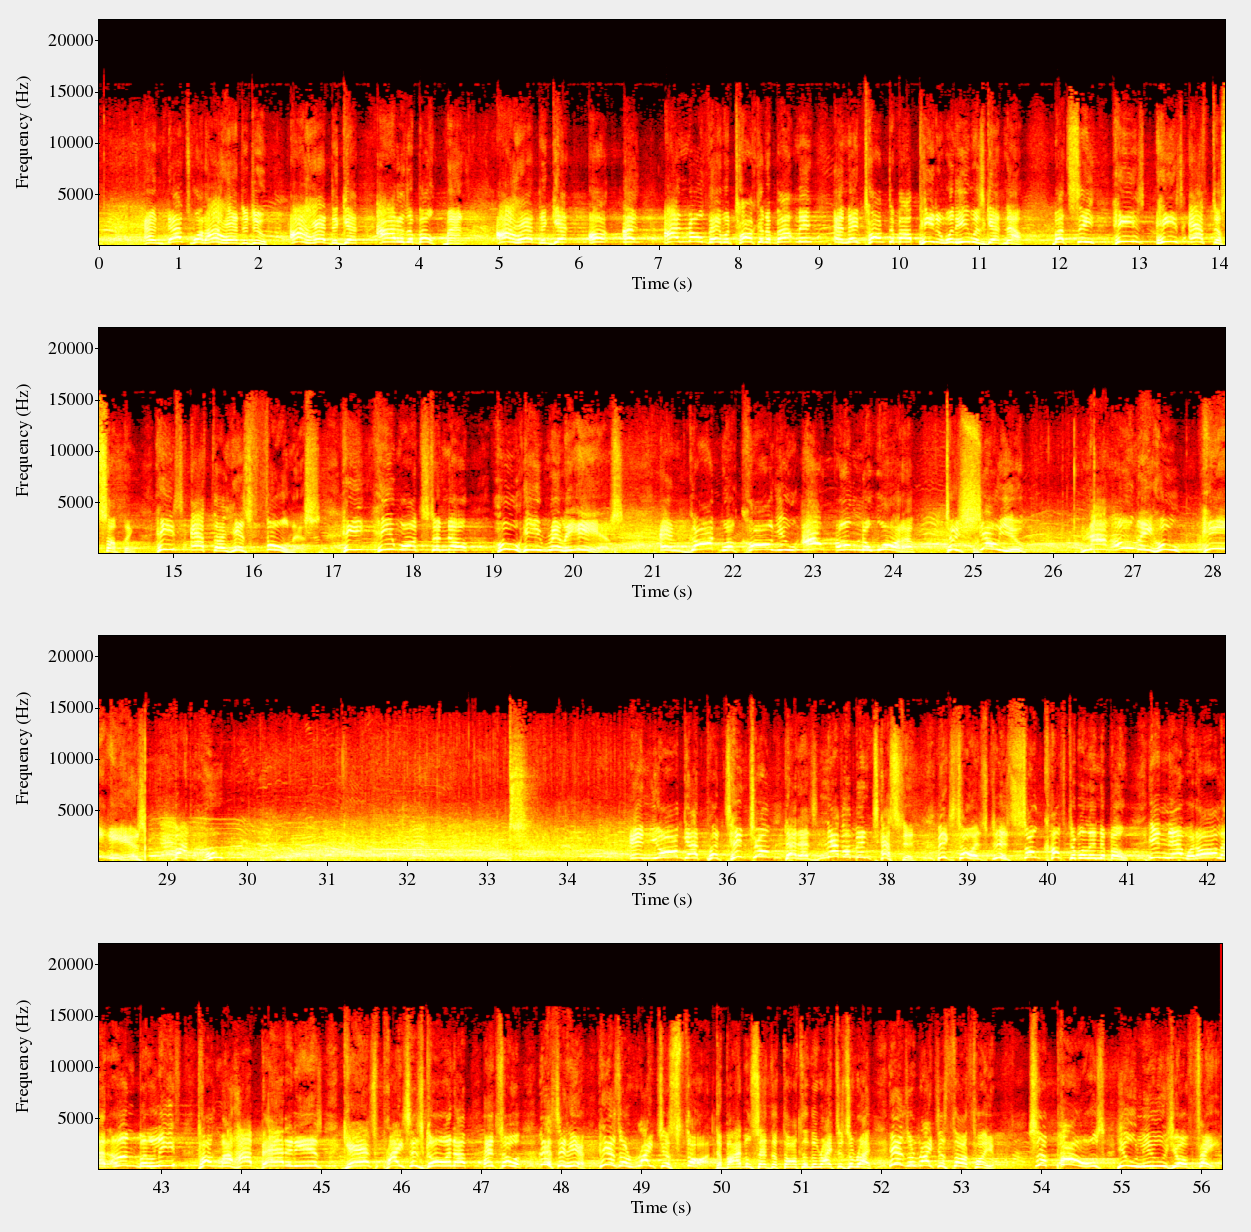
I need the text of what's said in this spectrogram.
And that's what I had to do. I had to get out of the boat, man. I had to get, uh, I, I know they were talking about me and they talked about Peter when he was getting out. But see, he's, he's after something. He's after his fullness. He, he wants to know who he really is. And God will call you out on the water to show you not only who he is, but who and y'all got potential that has never been tested. So it's, it's so comfortable in the boat, in there with all that unbelief, talking about how bad it is, gas prices going up, and so listen here. Here's a righteous thought. The Bible said the thoughts of the righteous are right. Here's a righteous thought for you. Suppose you lose your faith.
